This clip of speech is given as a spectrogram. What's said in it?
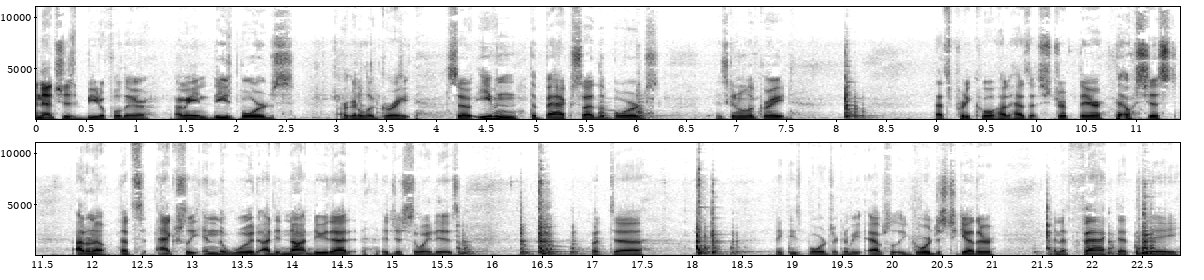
And that's just beautiful there. I mean, these boards are going to look great. So even the back side of the boards is going to look great. That's pretty cool how it has that strip there. That was just, I don't know, that's actually in the wood. I did not do that. It's just the way it is. But uh, I think these boards are going to be absolutely gorgeous together. And the fact that they,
